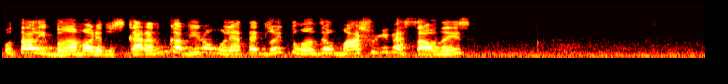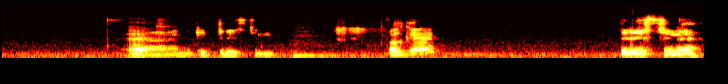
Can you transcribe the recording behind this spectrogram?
O Talibã, a maioria dos caras, nunca viram uma mulher até 18 anos. É o macho universal, não é isso? É, Caramba, que triste, né? Por quê? Triste, né?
